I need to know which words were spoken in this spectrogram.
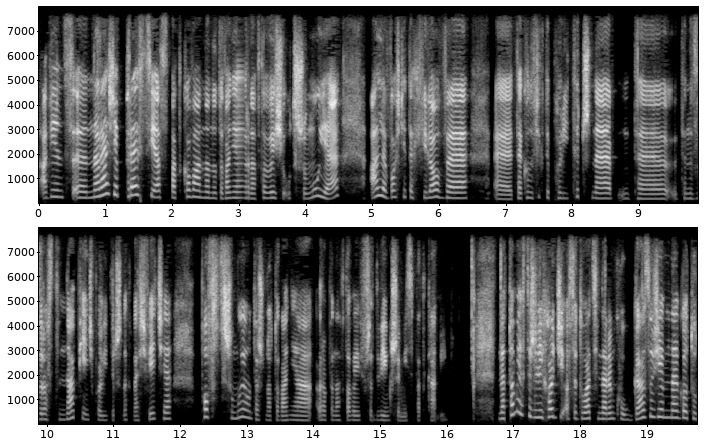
A więc e, na razie presja spadkowa na notowania naftowe się utrzymuje, ale właśnie te chwilowe, e, te konflikty polityczne, te, ten wzrost napięć politycznych na świecie powstrzymują też notowania ropy naftowej przed większymi spadkami. Natomiast jeżeli chodzi o sytuację na rynku gazu ziemnego, to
